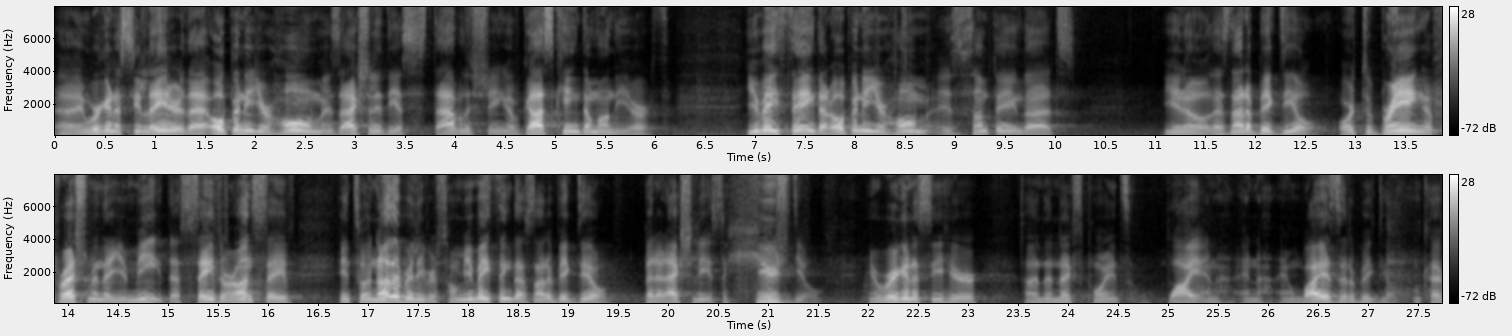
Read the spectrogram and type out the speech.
and we're going to see later that opening your home is actually the establishing of God's kingdom on the earth. You may think that opening your home is something that's, you know, that's not a big deal. Or to bring a freshman that you meet that's saved or unsaved into another believer's home, you may think that's not a big deal. But it actually is a huge deal and we're going to see here uh, in the next points why and, and, and why is it a big deal, okay?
